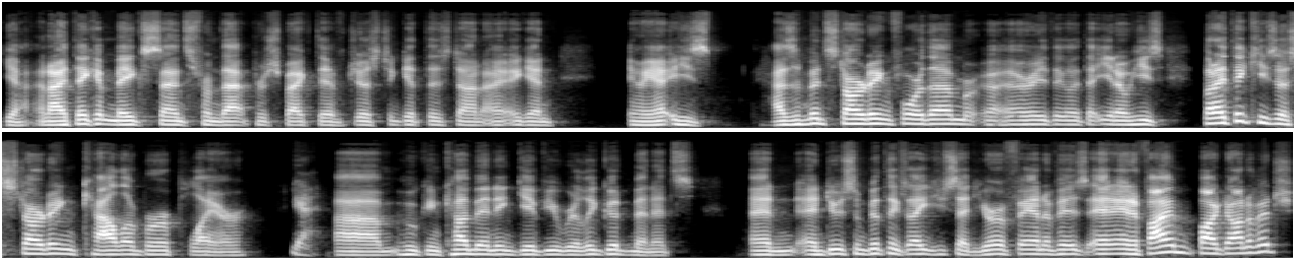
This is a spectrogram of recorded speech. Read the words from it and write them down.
Yeah, and I think it makes sense from that perspective just to get this done. I, again, you know, he's hasn't been starting for them or, or, anything like that. You know, he's but I think he's a starting caliber player. Yeah. Um, who can come in and give you really good minutes and and do some good things. Like you said, you're a fan of his. And, and if I'm Bogdanovic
